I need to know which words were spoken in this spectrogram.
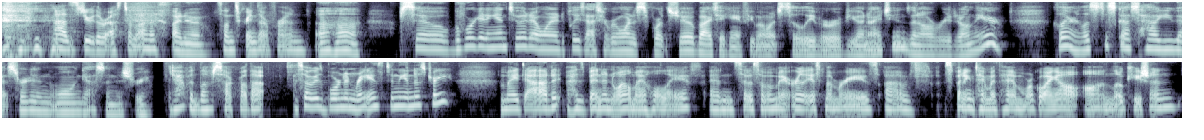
As do the rest of us. I know. Sunscreen's our friend. Uh huh. So before getting into it, I wanted to please ask everyone to support the show by taking a few moments to leave a review on iTunes, and I'll read it on the air. Claire, let's discuss how you got started in the oil and gas industry. Yeah, I would love to talk about that. So I was born and raised in the industry. My dad has been in oil my whole life. And so some of my earliest memories of spending time with him were going out on location.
